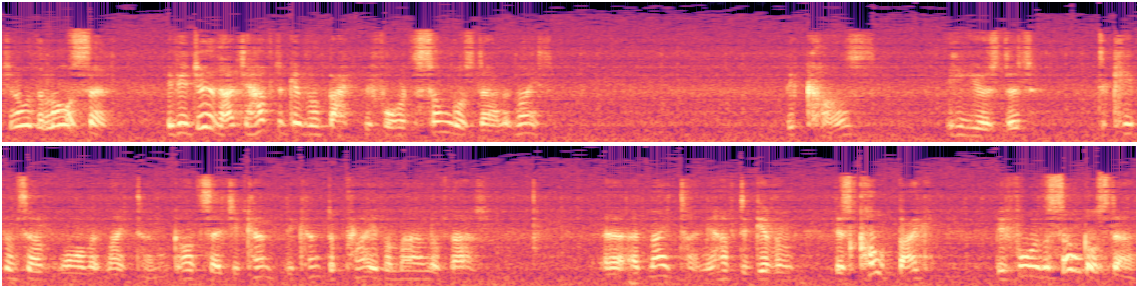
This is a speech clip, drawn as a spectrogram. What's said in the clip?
Do you know what the law said? If you do that, you have to give them back before the sun goes down at night. Because he used it to keep himself warm at night time. God says you can't, you can't deprive a man of that uh, at night time. You have to give him his coat back before the sun goes down.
